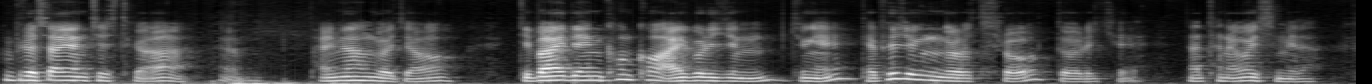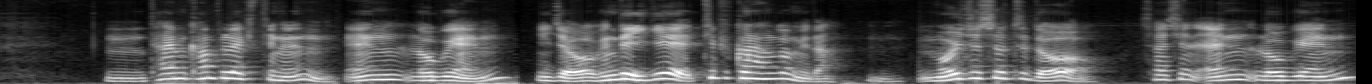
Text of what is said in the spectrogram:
컴퓨터 사이언티스트가 아, 발명한 거죠. 디바이드 앤 컨커 알고리즘 중에 대표적인 것으로 또 이렇게 나타나고 있습니다. 음, 타임 컴플렉시티는 n 로그 n이죠. 근데 이게 티피컬한 겁니다. 음, 멀지 소트도 사실 n 로그 n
